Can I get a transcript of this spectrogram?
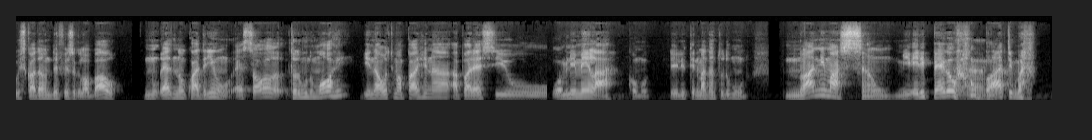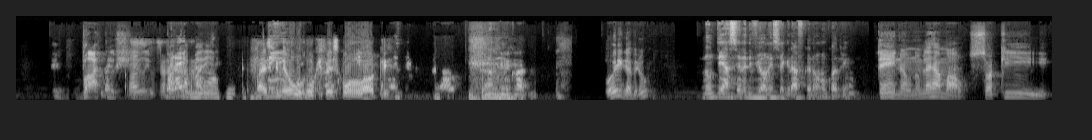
o Esquadrão de Defesa Global, no, é, no quadrinho, é só. Todo mundo morre, e na última página aparece o, o Omni-Man lá, como ele ter matando todo mundo. Na animação, ele pega o Ah. Batman e bate no chão e bate na parede. Faz que nem o Hulk fez com o Loki. Oi, Gabriel? Não tem a cena de violência gráfica, não, no quadrinho? Tem, não, não me leva a mal. Só que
